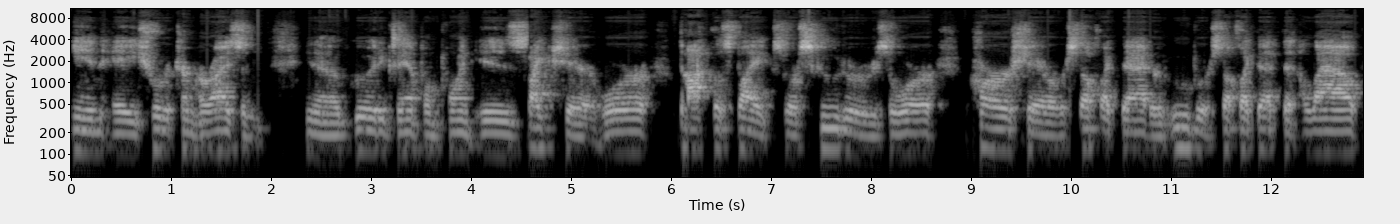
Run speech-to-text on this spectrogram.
in a shorter term horizon. You know, good example and point is bike share or dockless bikes or scooters or car share or stuff like that or Uber stuff like that that allow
